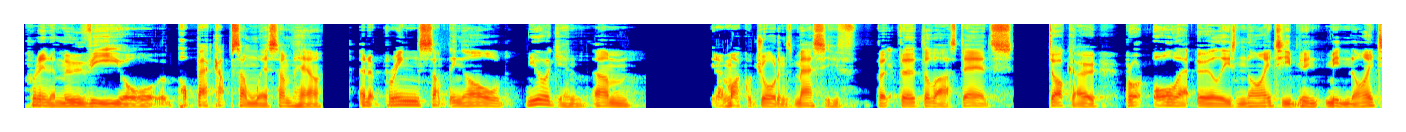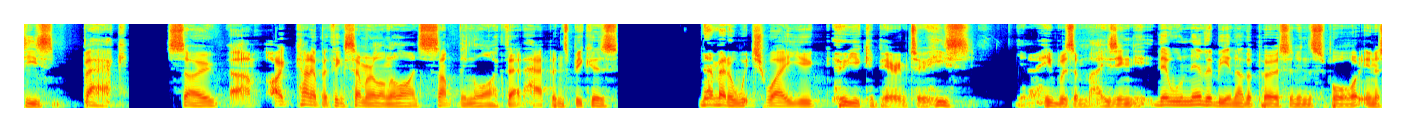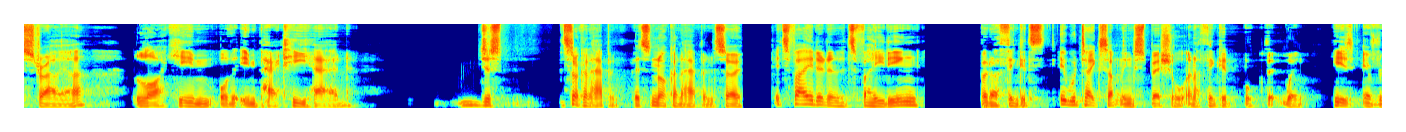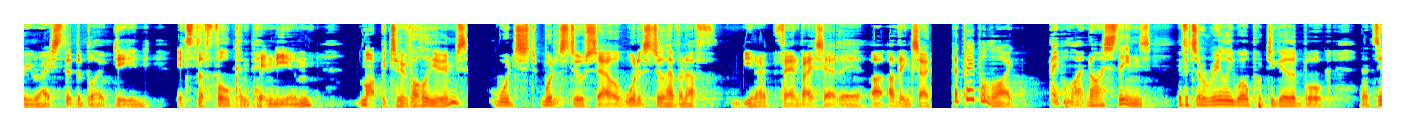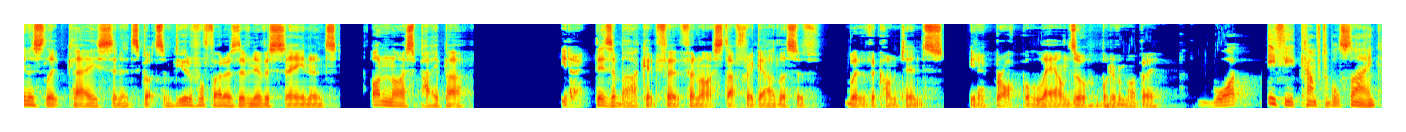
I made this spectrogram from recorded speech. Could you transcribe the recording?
put in a movie or pop back up somewhere somehow, and it brings something old new again. Um, you know, Michael Jordan's massive, but the the Last Dance doco brought all that early 90, mid 90s back. So um, I can't help but think somewhere along the line something like that happens because no matter which way you who you compare him to, he's you know he was amazing. There will never be another person in the sport in Australia like him or the impact he had. Just it's not going to happen. It's not going to happen. So it's faded and it's fading, but I think it's it would take something special, and I think a book that went here's every race that the bloke did. It's the full compendium. Might be two volumes. Would would it still sell? Would it still have enough you know fan base out there? I, I think so. And people like people like nice things. If it's a really well put together book and it's in a slipcase and it's got some beautiful photos they've never seen and it's on nice paper, you know, there's a market for, for nice stuff regardless of whether the content's, you know, Brock or Lowndes or whatever it might be. What, if you're comfortable saying,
